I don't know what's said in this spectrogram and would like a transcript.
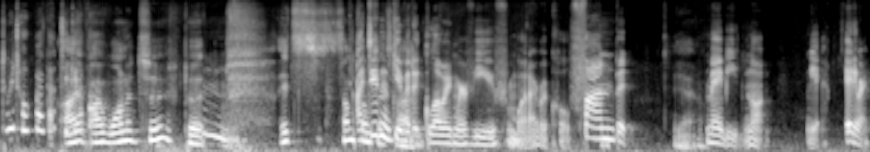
Do we talk about that I, together? I wanted to, but it's something. I didn't give it a glowing review from what I recall. Fun, but Yeah. maybe not. Yeah. Anyway,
